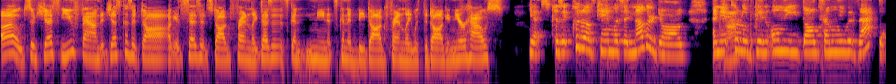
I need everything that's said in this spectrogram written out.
Oh, so just you found that just because a dog it says it's dog friendly doesn't it's going to mean it's going to be dog friendly with the dog in your house? Yes, because it could have came with another dog, and uh-huh. it could have been only dog friendly with that dog.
